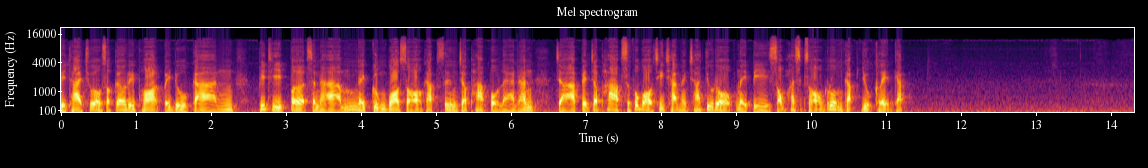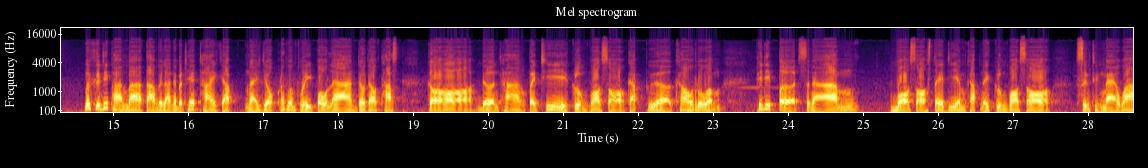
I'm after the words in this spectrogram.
ปิดท้ายช่วง Soccer Report ไปดูการพิธีเปิดสนามในกรุงวอร์ซอครับ ซึ่งเจ้าภาพโปแลนด์นั้น จะเป็นเจ้าภาพศึกฟุตบอลชิงแชมป์แห่งชาติยุโรปในปี 2012 ร่วมกับยูเครนครับเมื่อคืนที่ผ่านมาตามเวลาในประเทศไทยครับนายกรัฐมนตรีโปแลนด์โดนัลด์ทัสก์ก็เดินทางไปที่กรุงวอร์ซอครับเพื่อเข้าร่วมพิธีเปิดสนามวอร์ซอสเตเดียมครับในกรุงวอร์ซอ ซึ่งถึงแม้ว่า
